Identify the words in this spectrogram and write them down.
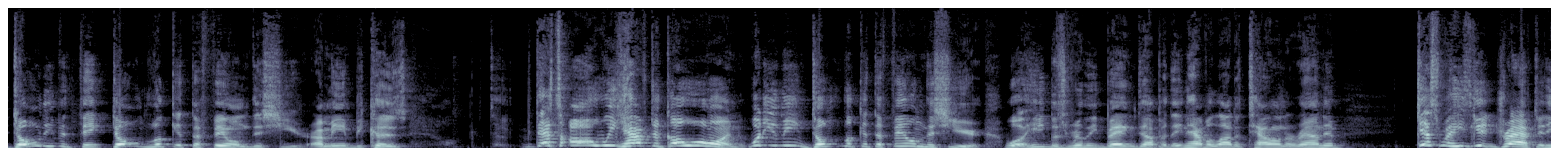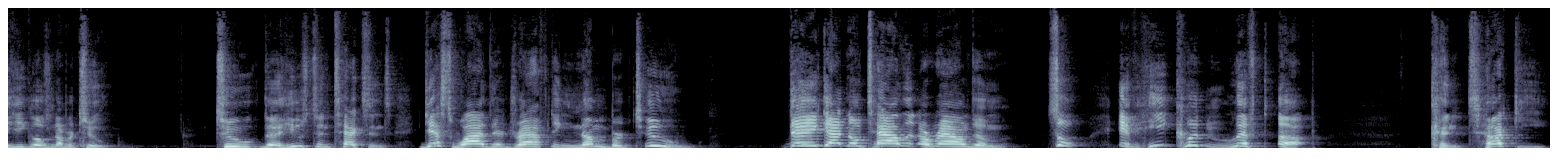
don't even think, don't look at the film this year. I mean, because that's all we have to go on. What do you mean, don't look at the film this year? Well, he was really banged up and they didn't have a lot of talent around him. Guess where he's getting drafted? He goes number two to the Houston Texans. Guess why they're drafting number two? They ain't got no talent around him. So if he couldn't lift up Kentucky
